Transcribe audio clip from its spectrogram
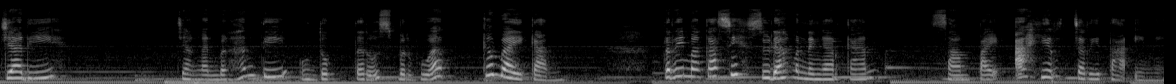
Jadi, jangan berhenti untuk terus berbuat kebaikan. Terima kasih sudah mendengarkan sampai akhir cerita ini.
